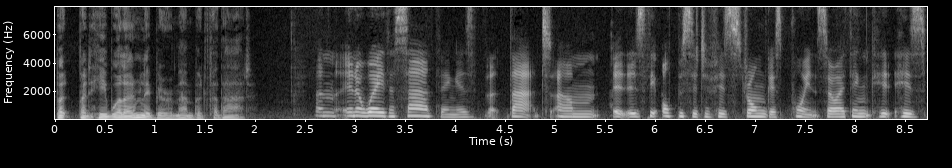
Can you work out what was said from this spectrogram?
But but he will only be remembered for that. And in a way, the sad thing is that that um, it is the opposite of his strongest point. So I think his,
